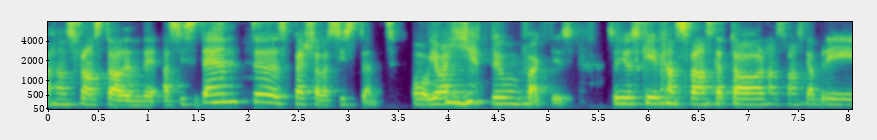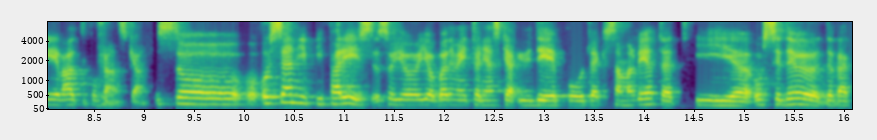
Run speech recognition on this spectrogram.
hans framstående assistent, eh, special assistant. Och jag var jätteung faktiskt. Så jag skrev hans franska tal, hans franska brev, allt på franska. Så, och sen i, i Paris, så jag jobbade med italienska UD på utvecklingssamarbetet i OCDE, det var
